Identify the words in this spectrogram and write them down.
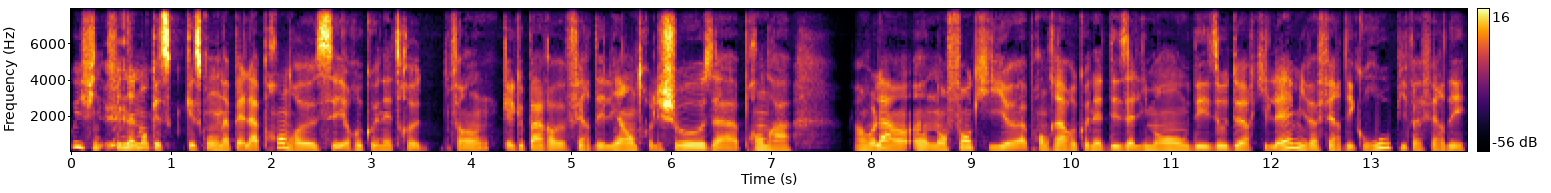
Oui, fi- finalement, qu'est-ce qu'on appelle apprendre euh, C'est reconnaître, enfin, quelque part, euh, faire des liens entre les choses, apprendre à. Enfin, voilà, un, un enfant qui euh, apprendrait à reconnaître des aliments ou des odeurs qu'il aime, il va faire des groupes, il va faire des,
